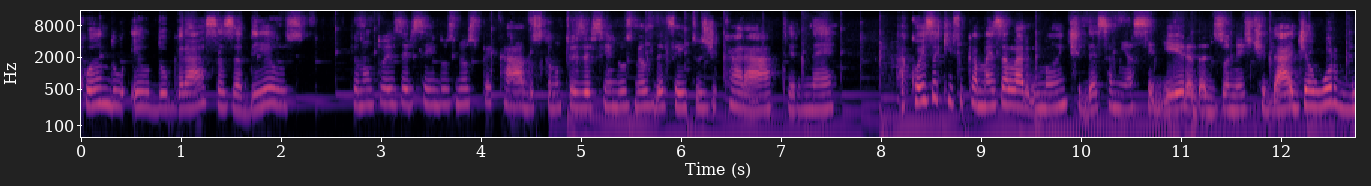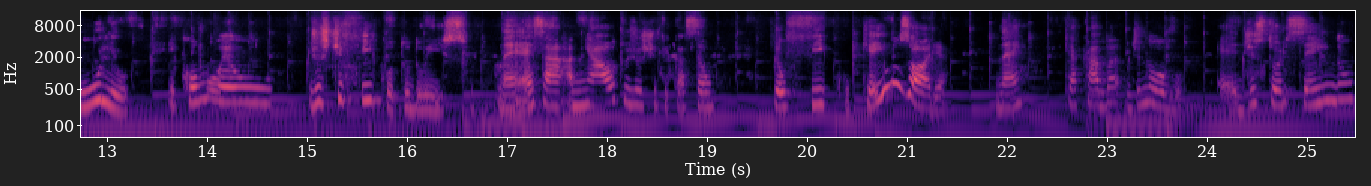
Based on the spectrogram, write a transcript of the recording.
quando eu dou graças a Deus que eu não estou exercendo os meus pecados, que eu não estou exercendo os meus defeitos de caráter, né? A coisa que fica mais alarmante dessa minha cegueira, da desonestidade, é o orgulho e como eu justifico tudo isso, né? Essa a minha autojustificação que eu fico, que é ilusória, né? Que acaba de novo é, distorcendo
